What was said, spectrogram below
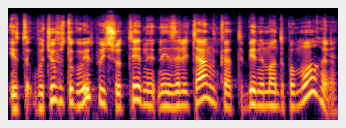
І почувши таку відповідь, що ти не ізраїльтянка, тобі нема допомоги.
